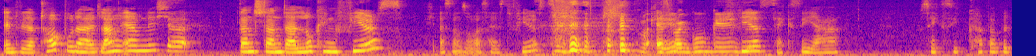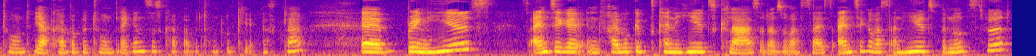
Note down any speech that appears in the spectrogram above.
entweder Top oder halt langärmlich. Ja. Dann stand da Looking Fierce. Ich erstmal so, was heißt Fierce? Erstmal googeln. Fierce, sexy, ja. Sexy, körperbetont. Ja, körperbetont. Leggings ist körperbetont. Okay, ist klar. Äh, bring Heels. Das Einzige, in Freiburg gibt es keine Heels-Class oder sowas. Das heißt, das Einzige, was an Heels benutzt wird,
